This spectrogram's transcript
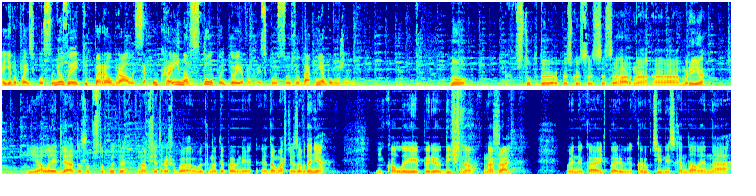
Європейського союзу, які переобралися, Україна вступить до Європейського союзу. Так ні або можливо. Ну, вступ до Європейської Союзу це гарна е, мрія. І, але для того, щоб вступити, нам ще треба виконати певні е, домашні завдання. І коли періодично, на жаль, виникають певні корупційні скандали на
